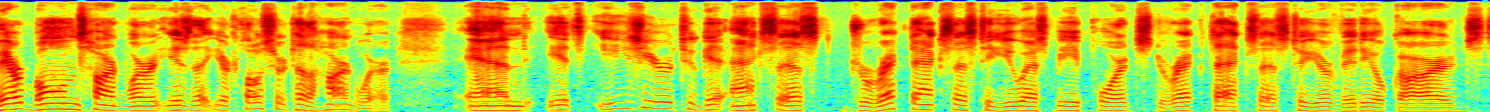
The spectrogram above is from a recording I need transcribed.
bare bones hardware, is that you're closer to the hardware and it's easier to get access direct access to USB ports, direct access to your video cards,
